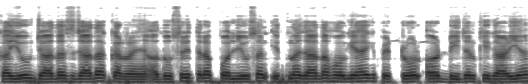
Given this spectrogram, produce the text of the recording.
का यूज़ ज़्यादा से ज़्यादा कर रहे हैं। और दूसरी तरफ़ पॉल्यूशन इतना ज़्यादा हो गया है कि पेट्रोल और डीजल की गाड़ियाँ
